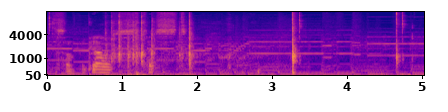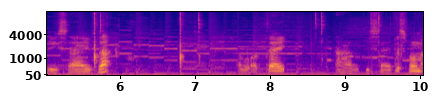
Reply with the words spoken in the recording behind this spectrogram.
something else, test. We save that. Will update and we save this one.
